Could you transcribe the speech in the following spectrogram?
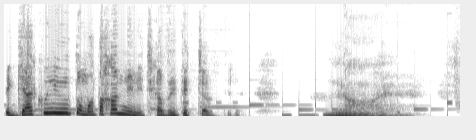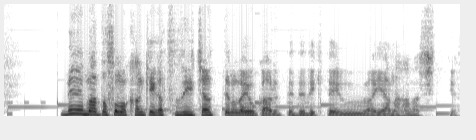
で、逆に言うとまた犯人に近づいてっちゃうっていう。なあ、はい。で、またその関係が続いちゃうっていうのがよくあるって出てきて、うーわ、嫌な話っていう。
